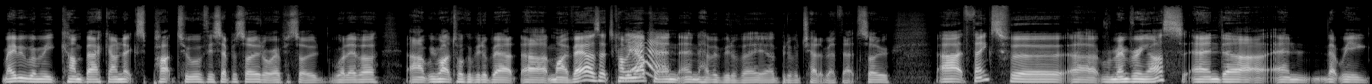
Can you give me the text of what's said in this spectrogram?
maybe when we come back, our next part two of this episode or episode whatever, uh, we might talk a bit about uh, my vows that's coming up and, and have a bit of a, a bit of a chat about that. So uh, thanks for uh, remembering us and uh, and that we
